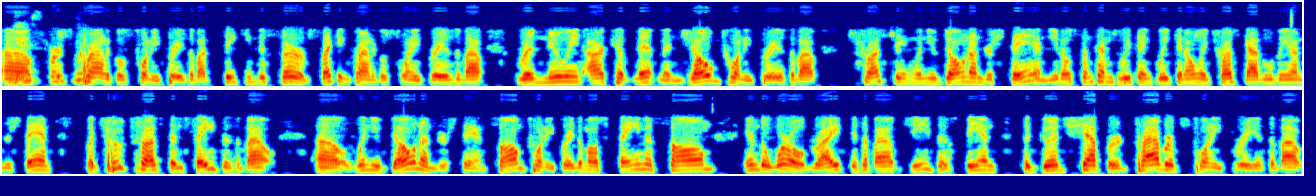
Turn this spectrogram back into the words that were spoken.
Uh, yes. First Chronicles 23 is about seeking to serve. Second Chronicles 23 is about renewing our commitment. Job 23 is about trusting when you don't understand. You know, sometimes we think we can only trust God when we understand, but true trust and faith is about uh, when you don't understand. Psalm 23, the most famous psalm in the world, right, is about Jesus being the good shepherd. Proverbs 23 is about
